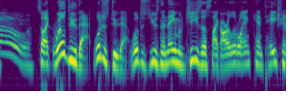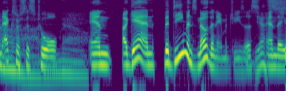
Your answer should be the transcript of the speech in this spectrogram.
no. So like, we'll do that. We'll just do that. We'll just use the name of Jesus like our little incantation exorcist tool. Oh, no. And again, the demons know the name of Jesus Yes. and they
